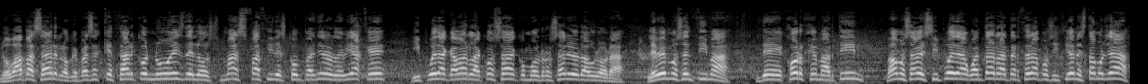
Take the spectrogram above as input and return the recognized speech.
Lo va a pasar. Lo que pasa es que Zarco no es de los más fáciles compañeros de viaje y puede acabar la cosa como el Rosario de la Aurora. Le vemos encima de Jorge Martín. Vamos a ver si puede aguantar la tercera posición. Estamos ya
